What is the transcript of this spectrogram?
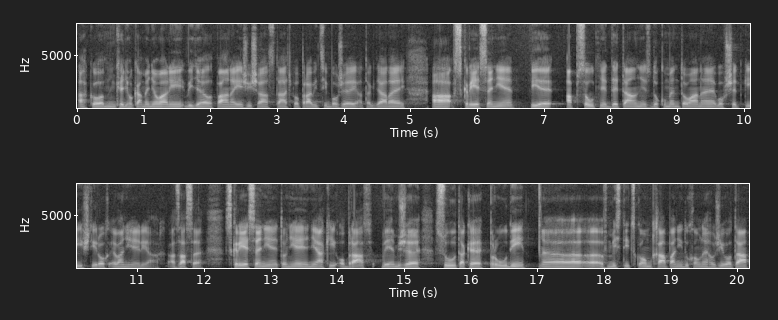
ako keď ho kameňovali, videl pána Ježiša stáť po pravici Božej a tak ďalej. A vzkriesenie je absolútne detálne zdokumentované vo všetkých štyroch evanieliách. A zase, skriesenie to nie je nejaký obraz. Viem, že sú také prúdy e, v mystickom chápaní duchovného života,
